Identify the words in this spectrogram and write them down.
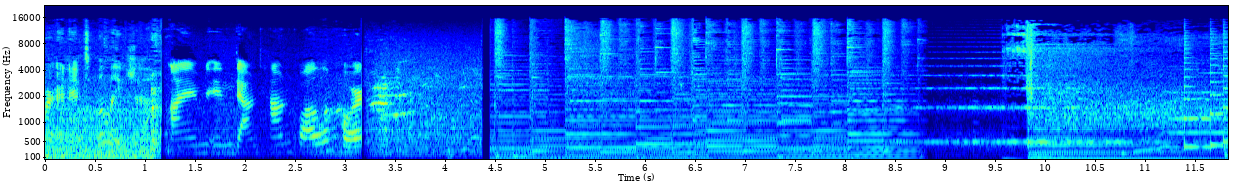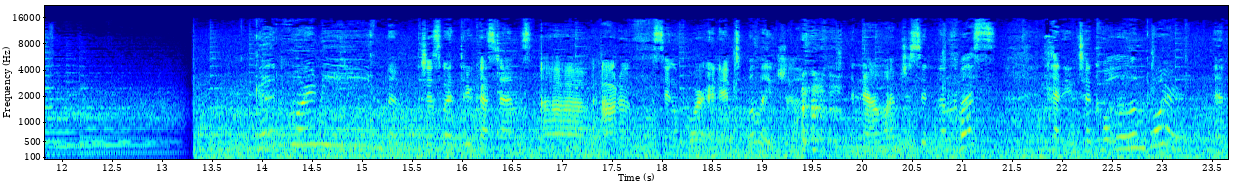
Lumpur and into Malaysia. I'm in downtown Kuala Lumpur. Good morning! Just went through customs um, out of Singapore and into Malaysia. And now I'm just sitting on the bus heading to Kuala Lumpur. And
